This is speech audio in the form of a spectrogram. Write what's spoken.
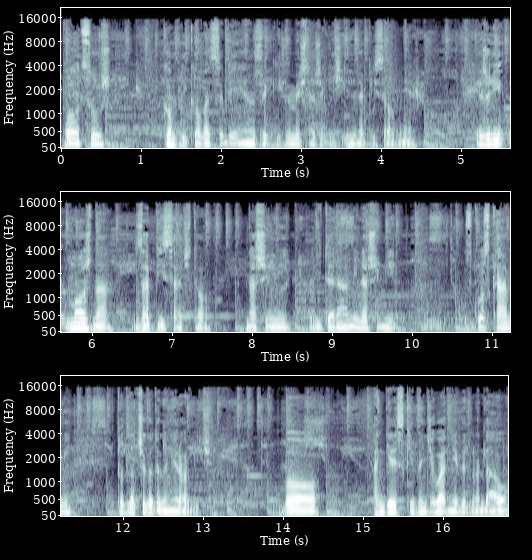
Po cóż komplikować sobie język i wymyślać jakieś inne pisownie. Jeżeli można zapisać to naszymi literami, naszymi zgłoskami, to dlaczego tego nie robić? Bo angielskie będzie ładniej wyglądało,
